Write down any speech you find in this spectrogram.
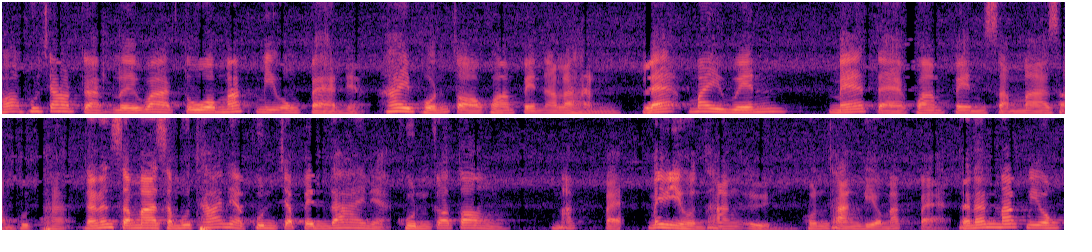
พราะผู้เจ้าตรัสเลยว่าตัวมรรคมีองค์8เนี่ยให้ผลต่อความเป็นอรหันต์และไม่เว้นแม้แต่ความเป็นสัมมาสัมพุทธะดังนั้นสัมมาสัมพุทธะเนี่ยคุณจะเป็นได้เนี่ยคุณก็ต้องมรรคแปดไม่มีหนทางอื่น หนทางเดียวมรรคแปดดังนั้นมรรคมีองค์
